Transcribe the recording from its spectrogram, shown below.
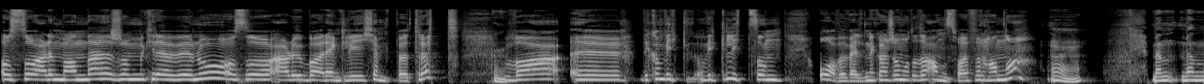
og så er det en mann der som krever noe, og så er du bare egentlig kjempetrøtt, hva, eh, det kan virke, virke litt sånn overveldende kanskje å måtte ta ansvar for han nå. Men, men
